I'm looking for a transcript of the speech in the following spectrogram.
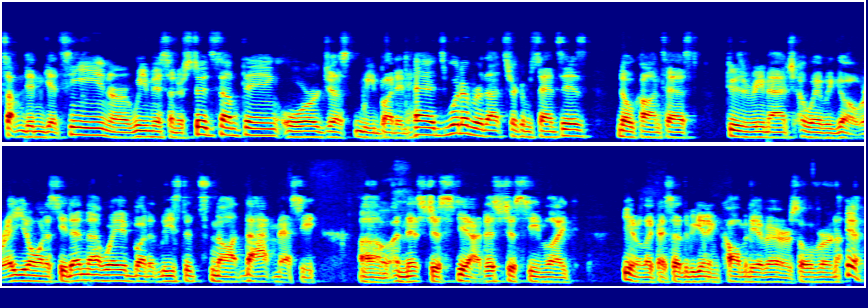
something didn't get seen or we misunderstood something or just we butted heads, whatever that circumstance is, no contest, do the rematch, away we go, right? You don't want to see it end that way, but at least it's not that messy. Um, and this just, yeah, this just seemed like, you know, like I said at the beginning, comedy of errors over and yeah,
